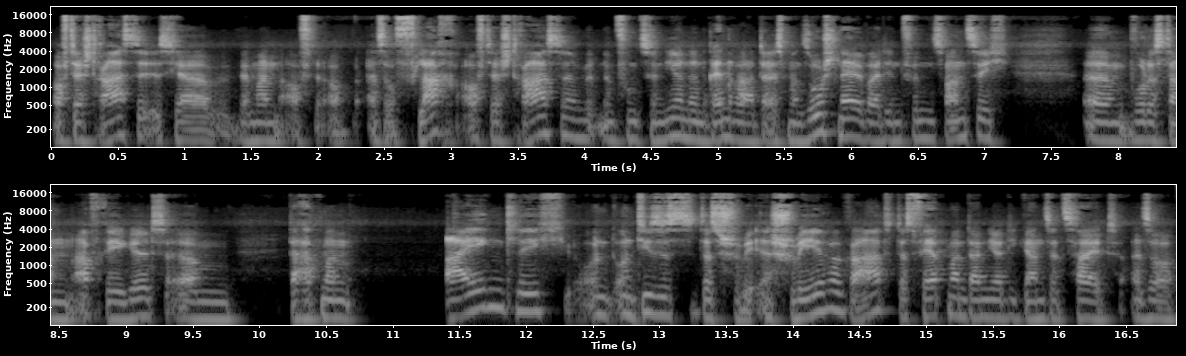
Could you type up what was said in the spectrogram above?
auf der Straße ist ja, wenn man auf, also flach auf der Straße mit einem funktionierenden Rennrad, da ist man so schnell bei den 25, ähm, wo das dann abregelt, ähm, da hat man eigentlich und, und dieses, das schwere Rad, das fährt man dann ja die ganze Zeit. Also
